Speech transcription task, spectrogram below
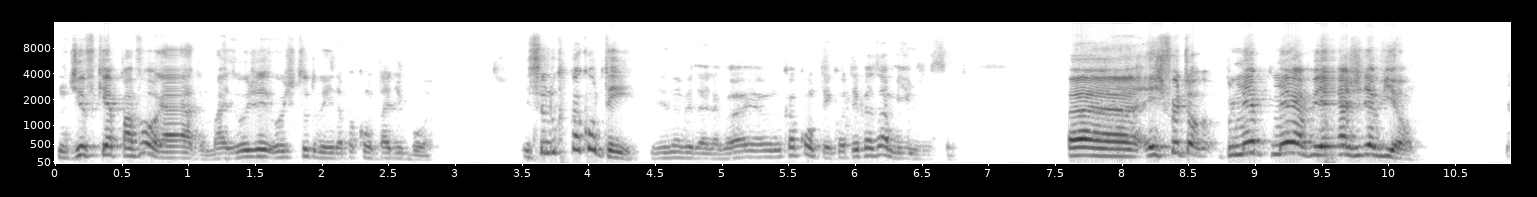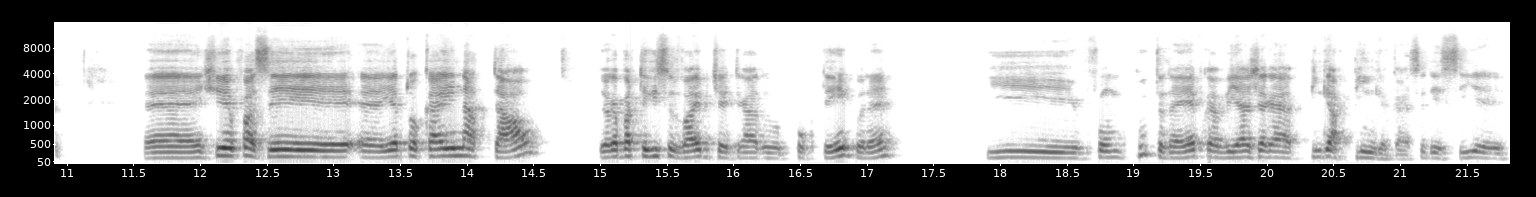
no dia eu fiquei apavorado, mas hoje, hoje tudo bem, dá para contar de boa. Isso eu nunca contei, na verdade, agora eu nunca contei, contei para os amigos. Assim. Uh, a gente foi to... primeira, primeira viagem de avião. É, a gente ia fazer, é, ia tocar em Natal. Eu era baterista do Vibe, tinha entrado há pouco tempo, né? E foi um puta, na época a viagem era pinga-pinga, cara. Você descia,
